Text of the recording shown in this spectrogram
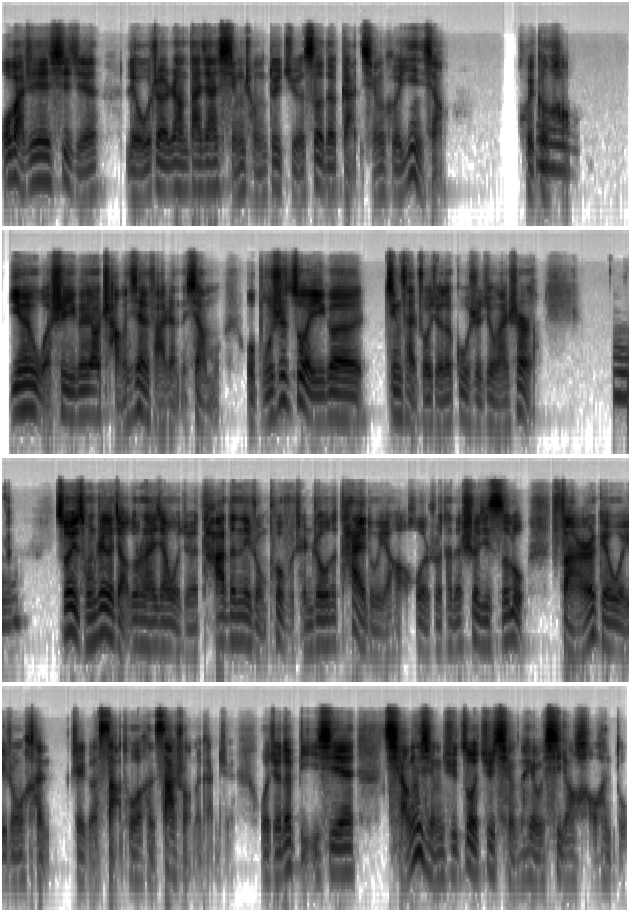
我把这些细节留着，让大家形成对角色的感情和印象，会更好。嗯因为我是一个要长线发展的项目，我不是做一个精彩卓绝的故事就完事儿了。嗯所以从这个角度上来讲，我觉得他的那种破釜沉舟的态度也好，或者说他的设计思路，反而给我一种很这个洒脱、很飒爽的感觉。我觉得比一些强行去做剧情的游戏要好很多。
